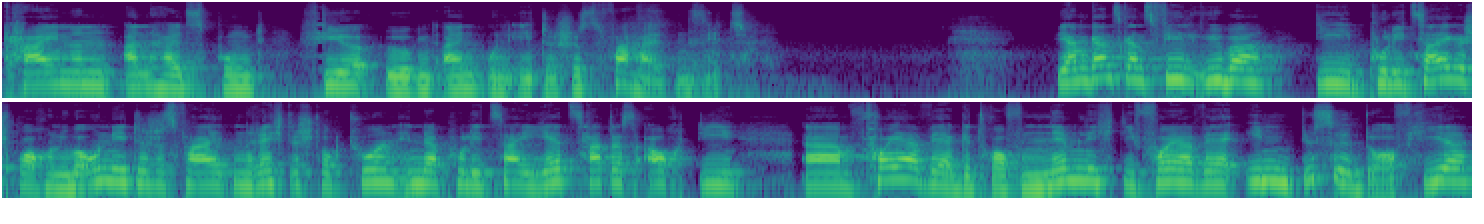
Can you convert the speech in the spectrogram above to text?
keinen Anhaltspunkt für irgendein unethisches Verhalten sieht. Wir haben ganz, ganz viel über die Polizei gesprochen, über unethisches Verhalten, rechte Strukturen in der Polizei. Jetzt hat es auch die äh, Feuerwehr getroffen, nämlich die Feuerwehr in Düsseldorf. Hier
